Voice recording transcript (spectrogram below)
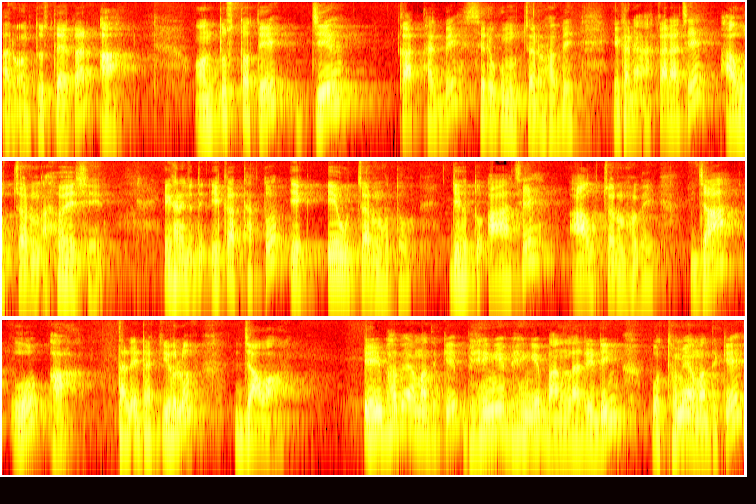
আর অন্তস্থ আকার আ। অন্তস্থতে যে কার থাকবে, সেরকম উচ্চারণ হবে। এখানে আকার আছে, আ উচ্চারণ হয়েছে। এখানে যদি একার থাকতো এক এ উচ্চারণ হতো। যেহেতু আ আছে, আ উচ্চারণ হবে। যা, ও, আ। তাহলে এটা কি হলো? যাওয়া। এইভাবে আমাদেরকে ভেঙে ভেঙে বাংলা রিডিং প্রথমে আমাদেরকে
